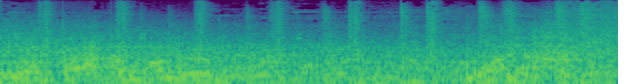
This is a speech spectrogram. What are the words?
often look back and wonder, what if?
